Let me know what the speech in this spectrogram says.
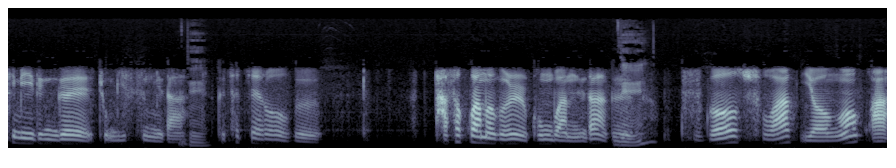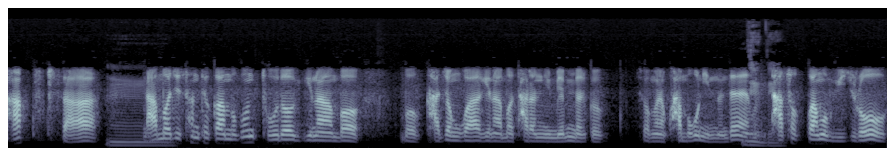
힘이 든 게 좀 있습니다. 네. 그 첫째로 그 다섯 과목을 공부합니다. 그 네. 국어, 수학, 영어, 과학, 국사. 음, 나머지 선택 과목은 도덕이나 뭐 뭐 가정과학이나 뭐 다른 몇몇 그 저뭐 과목은 있는데 네네. 다섯 과목 위주로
